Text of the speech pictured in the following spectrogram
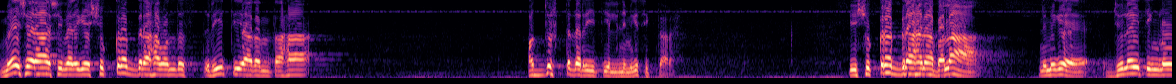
ಮೇಷರಾಶಿಯವರಿಗೆ ಶುಕ್ರ ಗ್ರಹ ಒಂದು ರೀತಿಯಾದಂತಹ ಅದೃಷ್ಟದ ರೀತಿಯಲ್ಲಿ ನಿಮಗೆ ಸಿಗ್ತಾರೆ. ಈ ಶುಕ್ರಗ್ರಹನ ಬಲ ನಿಮಗೆ ಜುಲೈ ತಿಂಗಳು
